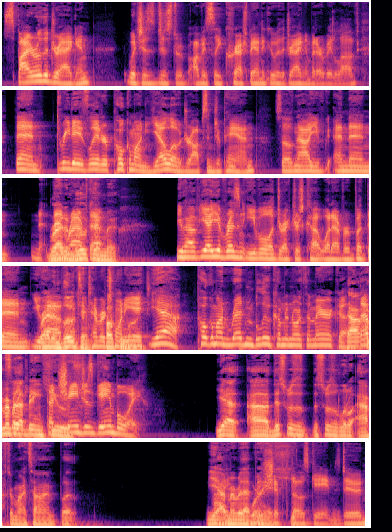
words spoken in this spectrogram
Spyro the Dragon, which is just obviously Crash Bandicoot with a dragon, but everybody loved. Then three days later, Pokemon Yellow drops in Japan. So now you've and then Red then and Blue that- came in. You have yeah, you have Resident Evil, a director's cut, whatever. But then you Red and have Blue on came- September twenty eighth. Yeah, Pokemon Red and Blue come to North America. That- I remember that like- being That changes Game Boy. Yeah, uh, this was this was a little after my time, but yeah, I, remember that being. a worshipped hu- those games, dude.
